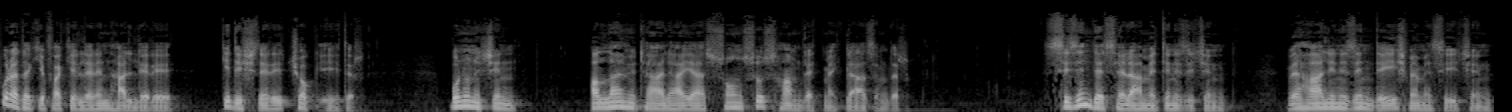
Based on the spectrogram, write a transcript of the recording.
Buradaki fakirlerin halleri, gidişleri çok iyidir. Bunun için Allahü Teala'ya sonsuz hamd etmek lazımdır. Sizin de selametiniz için ve halinizin değişmemesi için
